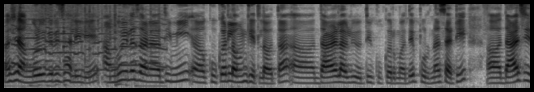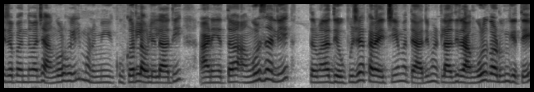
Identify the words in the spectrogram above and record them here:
माझी आंघोळ वगैरे झालेली आहे. आंघोळीला जाण्याआधी मी कुकर लावून घेतला होता. डाळ लावली होती कुकरमध्ये पुरणासाठी. डाळ शिजेपर्यंत माझी आंघोळ होईल म्हणून मी कुकर लावलेला आधी. आणि आता आंघोळ झाली. तर मला देवपूजा करायची आहे. मग त्याआधी म्हटलं आधी रांगोळी काढून घेते.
